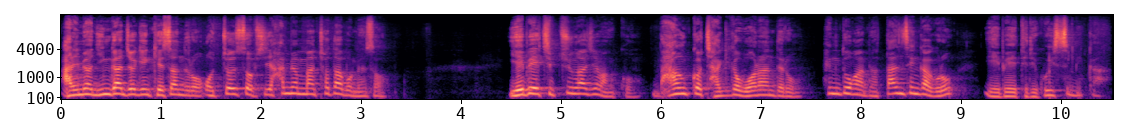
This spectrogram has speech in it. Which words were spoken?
아니면 인간적인 계산으로 어쩔 수 없이 화면만 쳐다보면서 예배에 집중하지 않고 마음껏 자기가 원하는 대로 행동하며 딴 생각으로 예배 드리고 있습니까?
